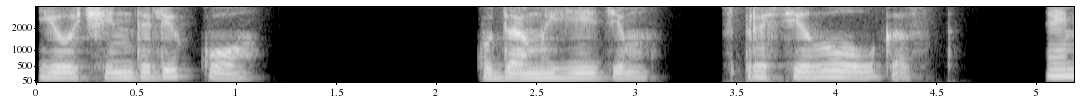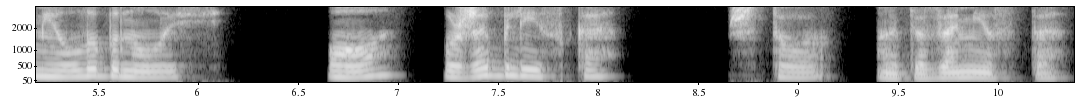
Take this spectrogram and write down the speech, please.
и очень далеко. «Куда мы едем?» – спросил Олгаст. Эми улыбнулась. «О, уже близко». «Что это за место?»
